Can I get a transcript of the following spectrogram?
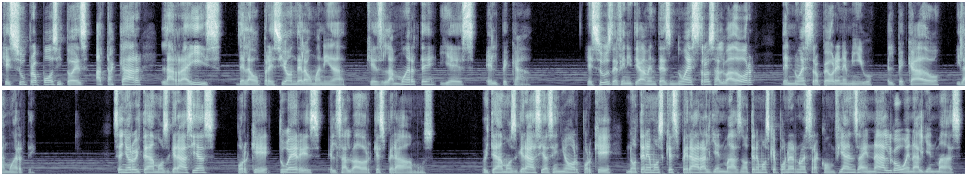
que su propósito es atacar la raíz de la opresión de la humanidad, que es la muerte y es el pecado. Jesús definitivamente es nuestro Salvador de nuestro peor enemigo, el pecado y la muerte. Señor, hoy te damos gracias porque tú eres el Salvador que esperábamos. Hoy te damos gracias, Señor, porque no tenemos que esperar a alguien más, no tenemos que poner nuestra confianza en algo o en alguien más.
